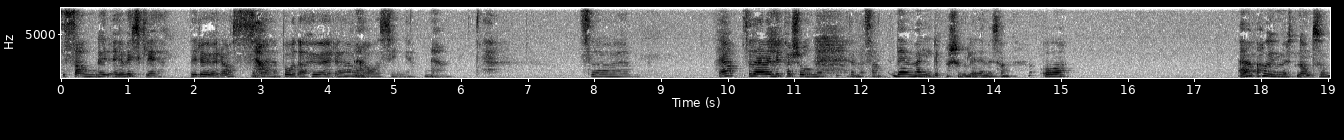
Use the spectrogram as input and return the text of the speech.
så sang er virkelig Det rører oss, Ja. eh, både å høre og, Ja. og synge. Mm. Ja. Så eh, Ja, så det er veldig personlig, det med sang. Det er veldig personlig, det med sang. Og har jo møtt noen som,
